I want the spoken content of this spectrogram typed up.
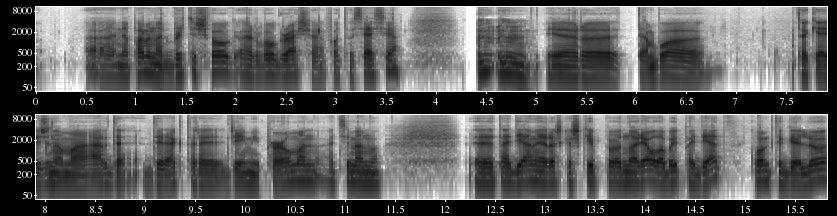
uh, nepamenu, ar British Vogue, ar Vogue Russia fotosesija. ir ten buvo tokia žinoma art direktorė Jamie Perlman, atsimenu, e, tą dieną ir aš kažkaip norėjau labai padėti, kuom tik galiu.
